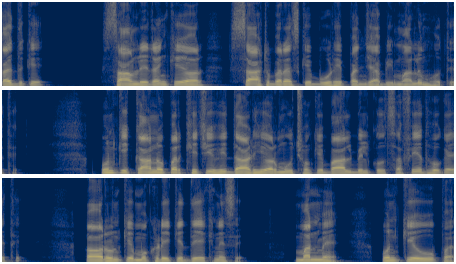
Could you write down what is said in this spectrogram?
कद के सांवले रंग के और साठ बरस के बूढ़े पंजाबी मालूम होते थे। उनकी कानों पर खिंची हुई दाढ़ी और मूछों के बाल बिल्कुल सफ़ेद हो गए थे और उनके मुखड़े के देखने से मन में उनके ऊपर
